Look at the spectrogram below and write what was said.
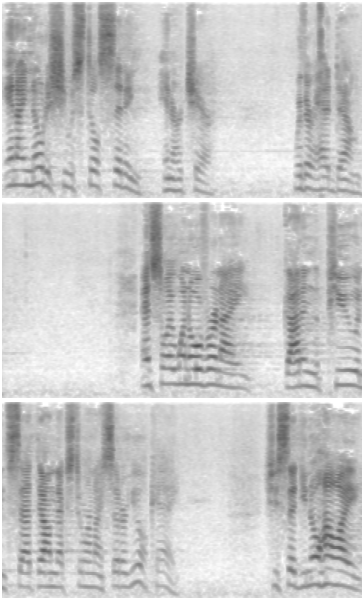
And I noticed she was still sitting in her chair with her head down. And so I went over and I got in the pew and sat down next to her and I said, Are you okay? She said, You know how I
